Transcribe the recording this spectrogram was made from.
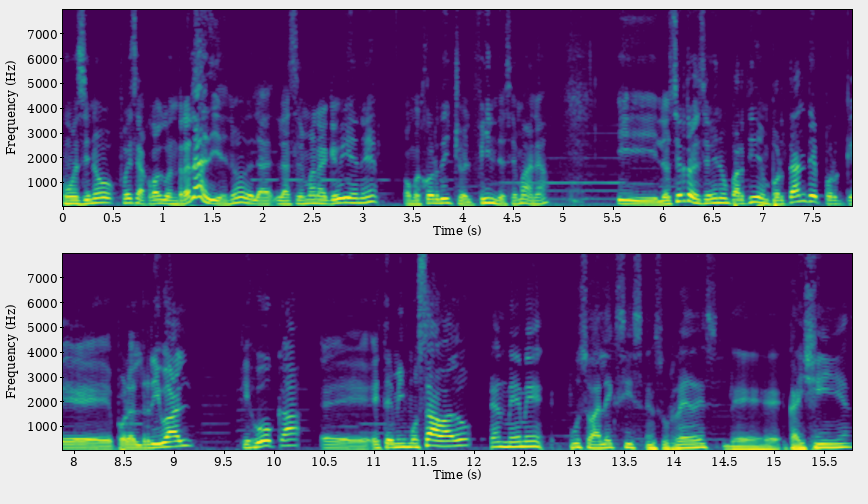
como si no fuese a jugar contra nadie, ¿no? De la, la semana que viene, o mejor dicho, el fin de semana. Y lo cierto es que se viene un partido importante porque por el rival que es Boca, eh, este mismo sábado. Gran meme puso Alexis en sus redes de Caixinha.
